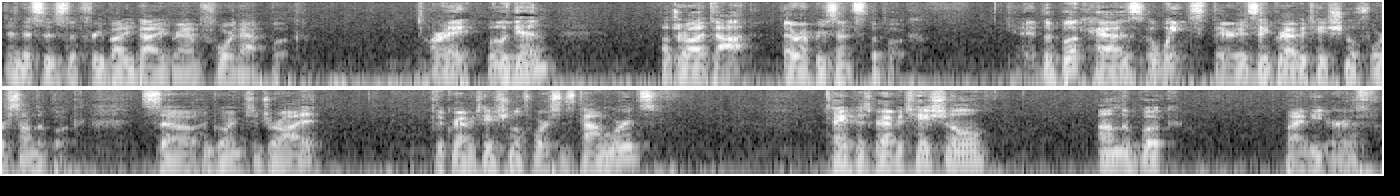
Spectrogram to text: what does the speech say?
And this is the free body diagram for that book. All right well again I'll draw a dot that represents the book. Okay the book has a weight. There is a gravitational force on the book. So I'm going to draw it. The gravitational force is downwards. Type is gravitational on the book by the earth.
